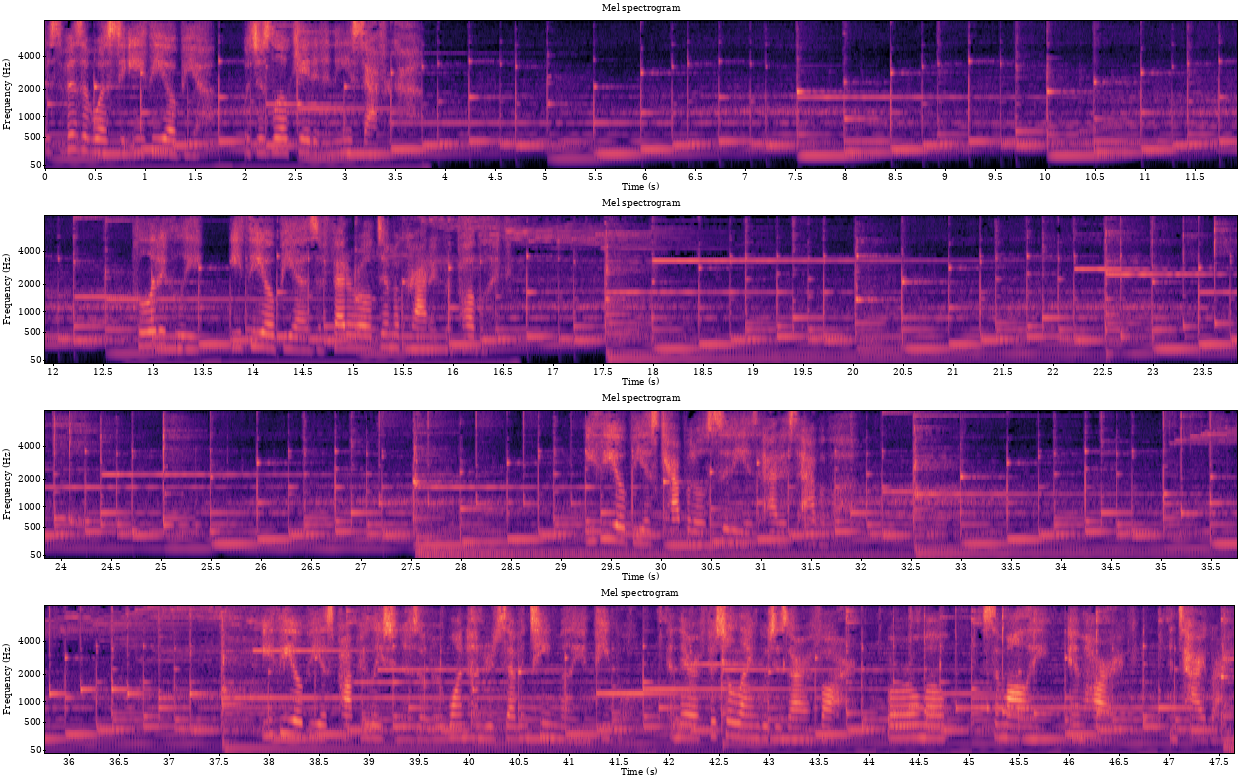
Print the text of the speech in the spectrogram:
as visit was to Ethiopia, which is located in East Africa. Politically, Ethiopia is a federal democratic republic. Ethiopia's capital city is Addis Ababa. Ethiopia's population is over 117 million people, and their official languages are Afar, Oromo, Somali, Amharic, and Tigray.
